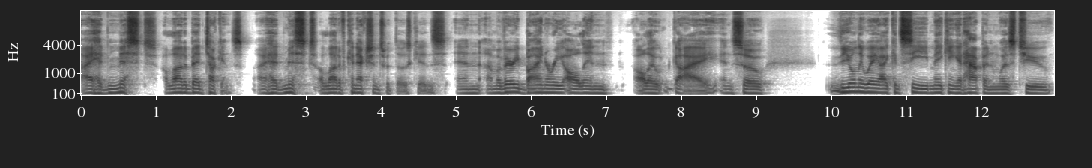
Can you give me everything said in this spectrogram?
I had missed a lot of bed tuck-ins. I had missed a lot of connections with those kids, and I'm a very binary, all-in, all-out guy, and so the only way I could see making it happen was to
